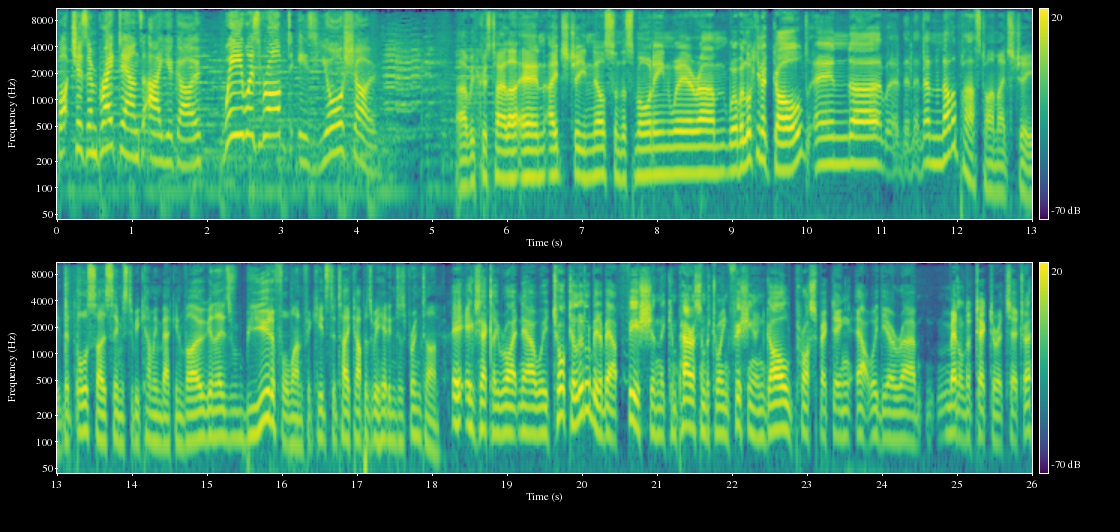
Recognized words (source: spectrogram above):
botches and breakdowns are your go, We Was Robbed is your show. Uh, with Chris Taylor and HG Nelson this morning. Where um, well, we're looking at gold and, uh, and another pastime, HG, that also seems to be coming back in vogue, and it's a beautiful one for kids to take up as we head into springtime. Exactly right. Now, we talked a little bit about fish and the comparison between fishing and gold prospecting out with your uh, metal detector, etc.,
